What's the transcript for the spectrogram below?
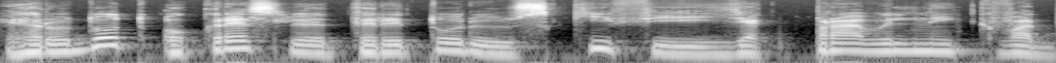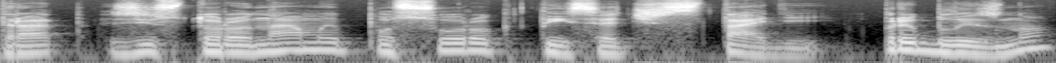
Геродот окреслює територію Скіфії як правильний квадрат зі сторонами по 40 тисяч стадій, приблизно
